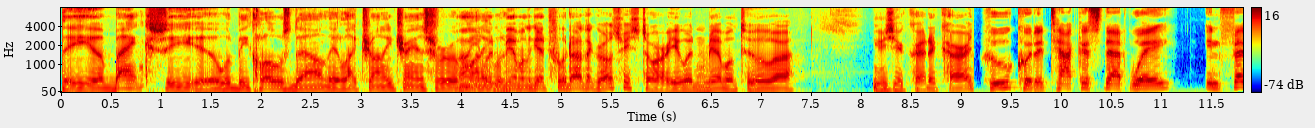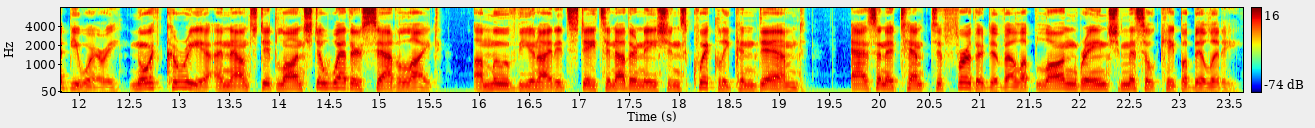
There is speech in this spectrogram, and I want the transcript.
The uh, banks uh, would be closed down. The electronic transfer of well, money you wouldn't would be able to get food out of the grocery store. You wouldn't be able to uh, use your credit card. Who could attack us that way? In February, North Korea announced it launched a weather satellite, a move the United States and other nations quickly condemned, as an attempt to further develop long range missile capability.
